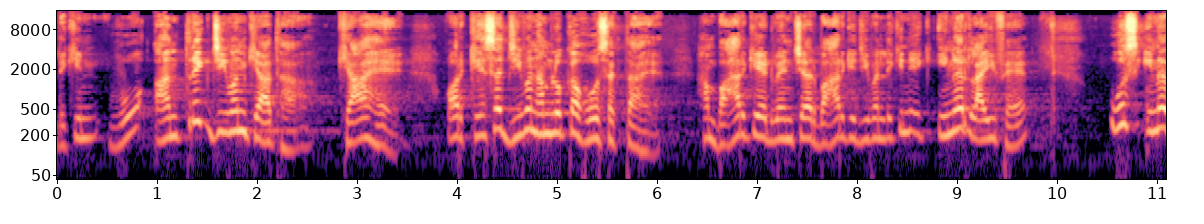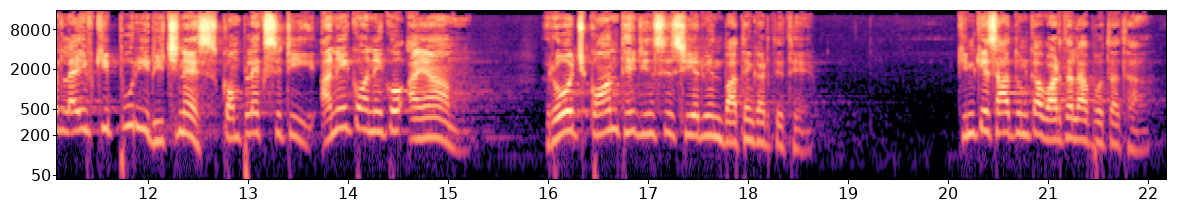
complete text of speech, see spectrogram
लेकिन वो आंतरिक जीवन क्या था? क्या है? और कैसा जीवन हम लोग का हो सकता है। हम बाहर के एडवेंचर बाहर के जीवन, लेकिन एक इनर लाइफ है। उस इनर लाइफ की पूरी रिचनेस कॉम्प्लेक्सिटी अनेकों अनेकों आयाम, रोज कौन थे जिनसे शेयरविंद बातें करते थे? किनके साथ उनका वार्तालाप होता था?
